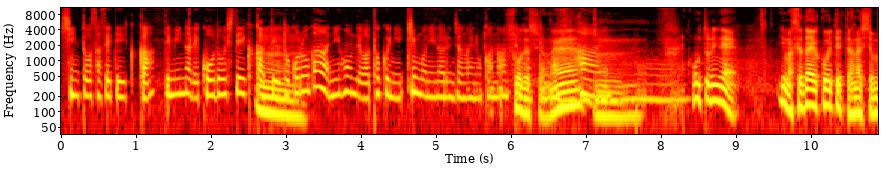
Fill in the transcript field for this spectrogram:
浸透させていくかでみんなで行動していくかっていうところが、日本では特に肝になるんじゃないのかなってそうで思ってます。ね。はい。うん。本当にね今世代を超えてって話で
